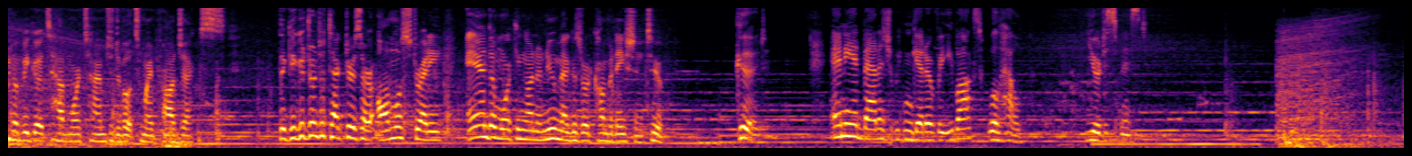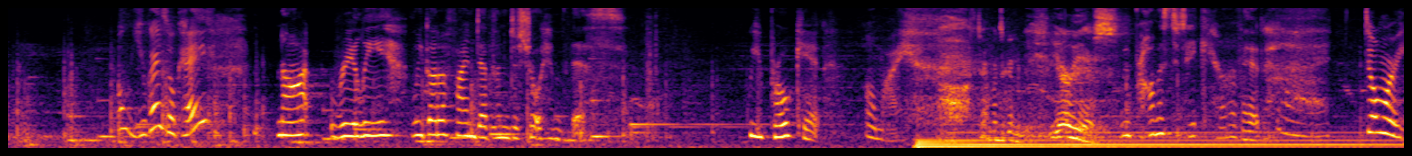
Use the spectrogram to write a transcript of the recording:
It'll be good to have more time to devote to my projects. The Gigadrone detectors are almost ready, and I'm working on a new Megazord combination, too. Good. Any advantage we can get over Evox will help. You're dismissed. Oh, you guys okay? Not really. We gotta find Devon to show him this. We broke it. Oh my. Oh, Devon's gonna be furious. We promised to take care of it. Don't worry.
